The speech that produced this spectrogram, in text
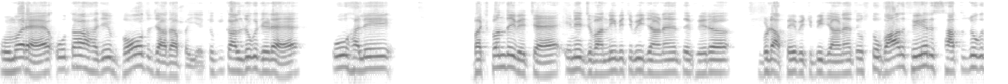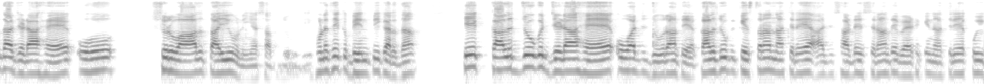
ਉਮਰ ਹੈ, ਉਹ ਤਾਂ ਹਜੇ ਬਹੁਤ ਜ਼ਿਆਦਾ ਪਈ ਹੈ, ਕਿਉਂਕਿ ਕਲਯੁਗ ਜਿਹੜਾ ਹੈ, ਉਹ ਹਲੇ ਬਚਪਨ ਦੇ ਵਿੱਚ ਹੈ, ਇਹਨੇ ਜਵਾਨੀ ਵਿੱਚ ਵੀ ਜਾਣਾ ਹੈ ਤੇ ਫਿਰ ਬੁਢਾਪੇ ਵਿੱਚ ਵੀ ਜਾਣਾ ਹੈ ਤੇ ਉਸ ਤੋਂ ਬਾਅਦ ਫਿਰ ਸਤਜੁਗ ਦਾ ਜਿਹੜਾ ਹੈ, ਉਹ ਸ਼ੁਰੂਆਤ ਤਾਈ ਹੋਣੀ ਹੈ ਸਤਜੁਗ ਦੀ। ਹੁਣ ਇੱਥੇ ਇੱਕ ਬੇਨਤੀ ਕਰਦਾ ਕਿ ਕਲਯੁਗ ਜਿਹੜਾ ਹੈ, ਉਹ ਅੱਜ ਜੋਰਾਂ ਤੇ ਹੈ। ਕਲਯੁਗ ਕਿਸ ਤਰ੍ਹਾਂ ਨੱਚ ਰਿਹਾ ਅੱਜ ਸਾਡੇ ਸਿਰਾਂ ਤੇ ਬੈਠ ਕੇ ਨੱਚ ਰਿਹਾ ਕੋਈ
